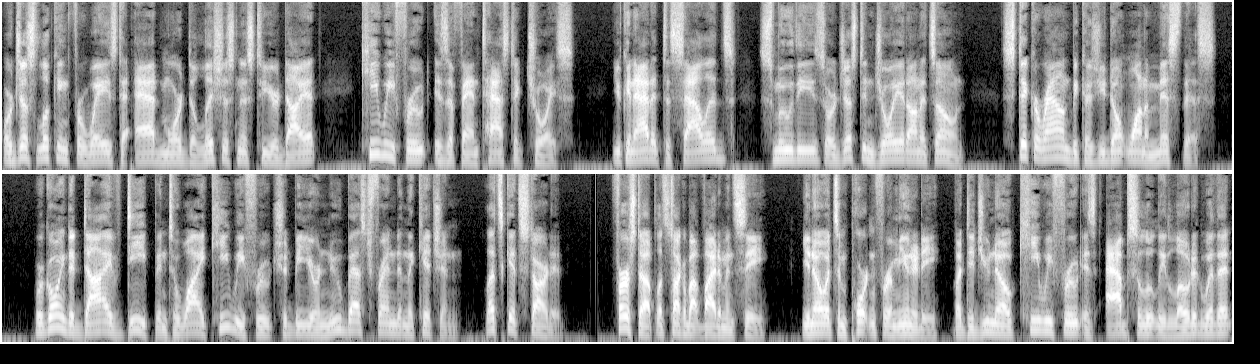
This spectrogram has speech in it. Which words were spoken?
or just looking for ways to add more deliciousness to your diet, Kiwi fruit is a fantastic choice. You can add it to salads, smoothies, or just enjoy it on its own. Stick around because you don't want to miss this. We're going to dive deep into why kiwi fruit should be your new best friend in the kitchen. Let's get started. First up, let's talk about vitamin C. You know it's important for immunity, but did you know kiwi fruit is absolutely loaded with it?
